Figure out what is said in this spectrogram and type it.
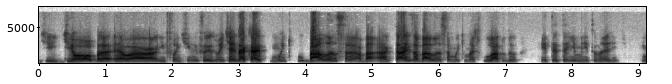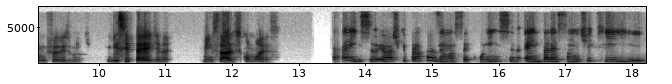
de, de, obra, ela infantil, infelizmente, ainda cai muito por balança, a, traz a balança muito mais pro lado do entretenimento, né, gente? Infelizmente. E se perde, né? Mensagens como essa. É isso. Eu acho que para fazer uma sequência, é interessante que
